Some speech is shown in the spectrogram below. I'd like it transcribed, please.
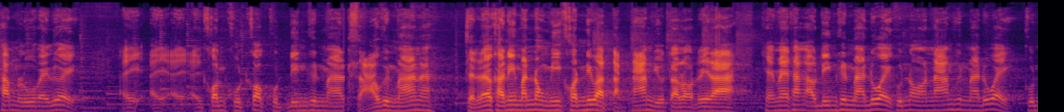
ค้ำรูไปเรื่อยไอ้ไอ้ไอ้คนขุดก็ขุดดินขึ้นมาสาวขึ้นมานะ ร็จแล้วคราวนี้มันต้องมีคนที่ว่าตักน้ำอยู่ตลอดเวลาใช่ไหมทั้งเอาดินขึ้นมาด้วย คุณต้องเอาน้ำขึ้นมาด้วย คุณ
